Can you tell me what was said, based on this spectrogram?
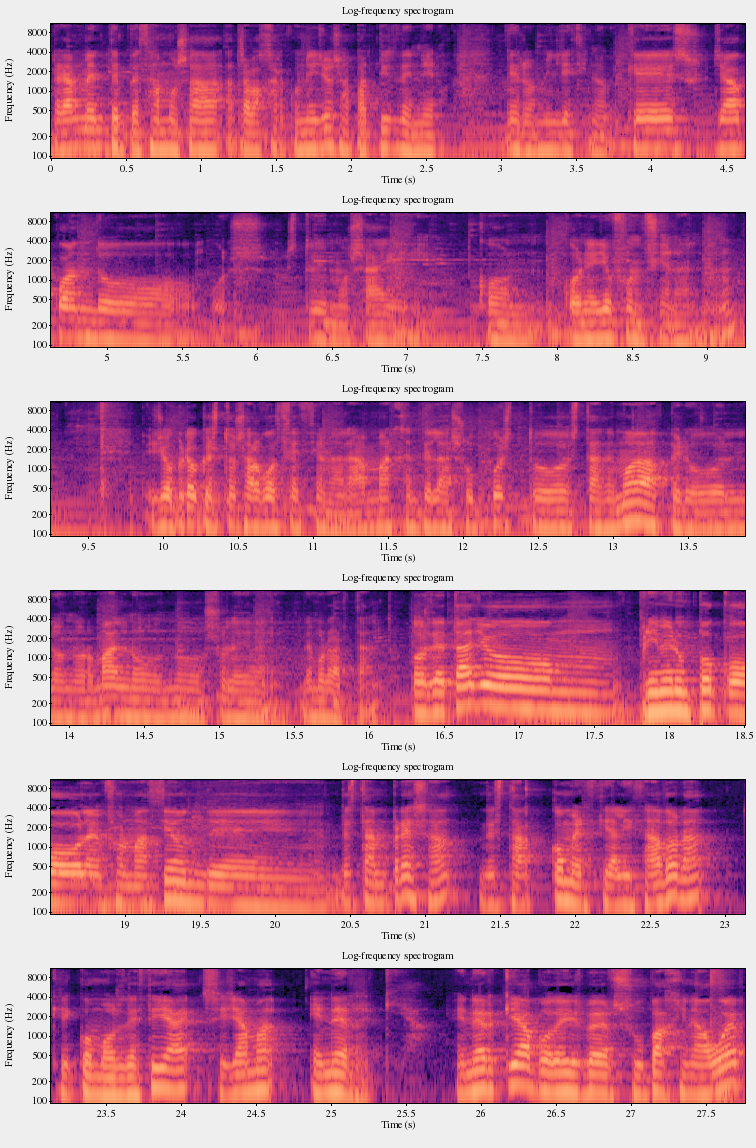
realmente empezamos a, trabajar con ellos a partir de enero de 2019, que es ya cuando pues, estuvimos ahí con, con ello funcionando. Yo creo que esto es algo excepcional. A más gente la ha supuesto, está de moda, pero lo normal no, no, suele demorar tanto. Os detallo mm, primero un poco la información de, de esta empresa, de esta comercializadora, que como os decía se llama Energia. Energia podéis ver su página web,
